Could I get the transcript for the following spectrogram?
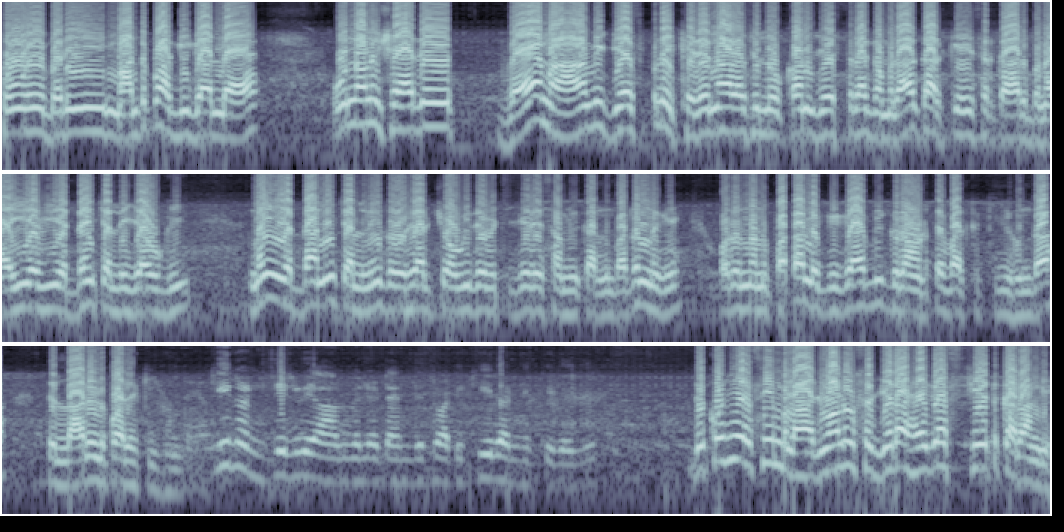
ਸੋ ਇਹ ਬੜੀ ਮੰਦਭਾਗੀ ਗੱਲ ਹੈ। ਉਹਨਾਂ ਨੂੰ ਸ਼ਾਇਦ ਵਹਿਮ ਆ ਵੀ ਜਿਸ ਭੁਲੇਖੇ ਦੇ ਨਾਲ ਅਸੀਂ ਲੋਕਾਂ ਨੂੰ ਜਿਸ ਤਰ੍ਹਾਂ ਗਮਰਾਹ ਕਰਕੇ ਸਰਕਾਰ ਬਣਾਈ ਹੈ ਵੀ ਇਦਾਂ ਹੀ ਚੱਲੀ ਜਾਊਗੀ। ਨਹੀਂ ਇਦਾਂ ਨਹੀਂ ਚੱਲਣੀ। 2024 ਦੇ ਵਿੱਚ ਜਿਹੜੇ ਸਮੀਕਰਨ ਬਦਲਣਗੇ ਔਰ ਉਹਨਾਂ ਨੂੰ ਪਤਾ ਲੱਗੇਗਾ ਵੀ ਗਰਾਊਂਡ ਤੇ ਵਰਕ ਕੀ ਹੁੰਦਾ ਤੇ ਲਾਰੇ ਲਪਾਰੇ ਕੀ ਹੁੰਦੇ ਆ। ਕੀ ਰਣਨੀਤੀ ਵੀ ਆਉਣ ਵਾਲੇ ਟਾਈਮ ਤੇ ਤੁਹਾਡੀ ਕੀ ਰਣਨੀਤੀ ਰਹੇਗੀ? ਦੇਖੋ ਜੀ ਅਸੀਂ ਮੁਲਾਜ਼ਮਾਂ ਨੂੰ ਜਿਹੜਾ ਹੈਗਾ ਸੁਚੇਤ ਕਰਾਂਗੇ।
